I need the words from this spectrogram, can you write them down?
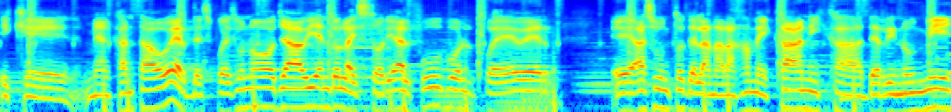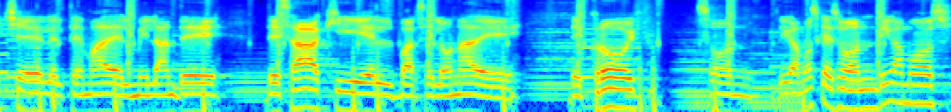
y que me ha encantado ver. Después uno ya viendo la historia del fútbol puede ver eh, asuntos de la naranja mecánica, de Rinus Michel, el tema del Milan de, de Saki, el Barcelona de, de Cruyff. Son, digamos que son, digamos,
